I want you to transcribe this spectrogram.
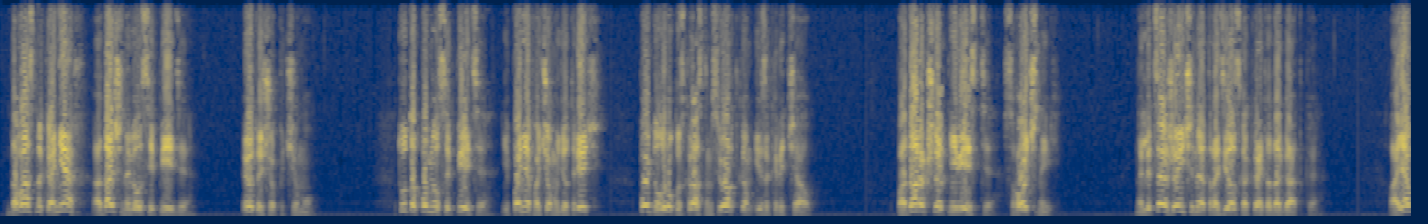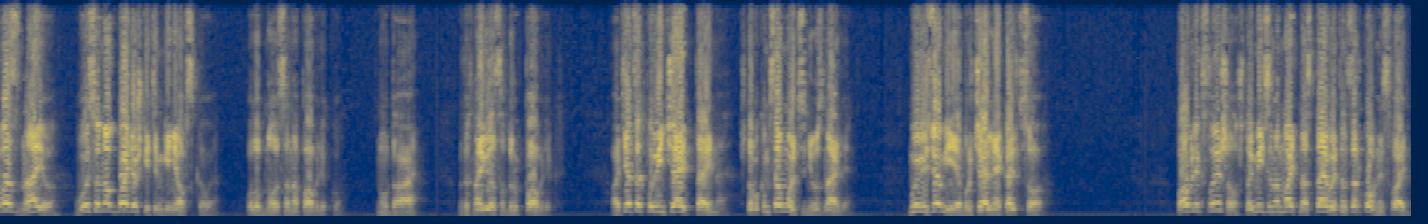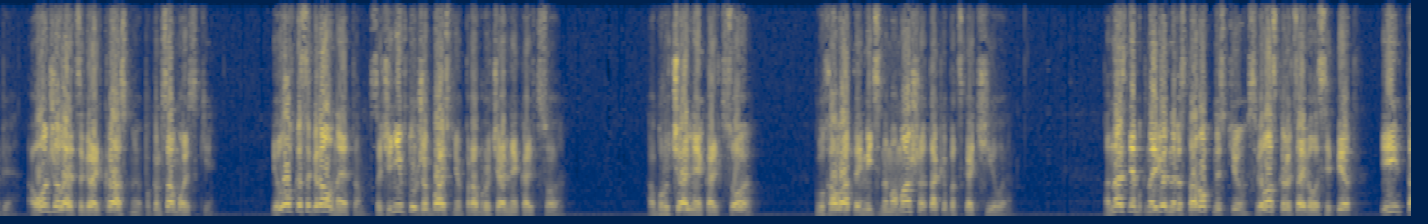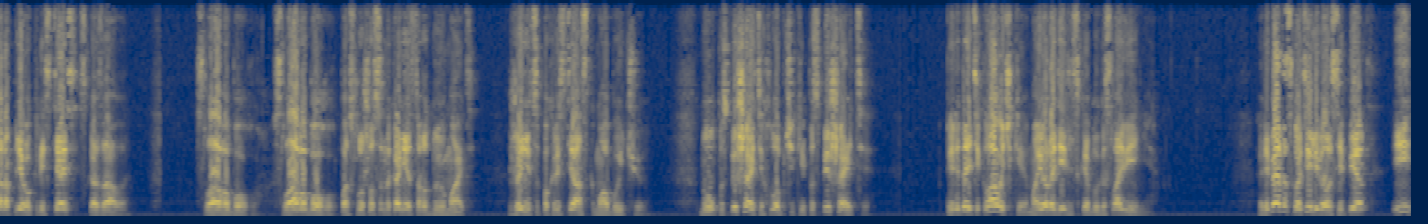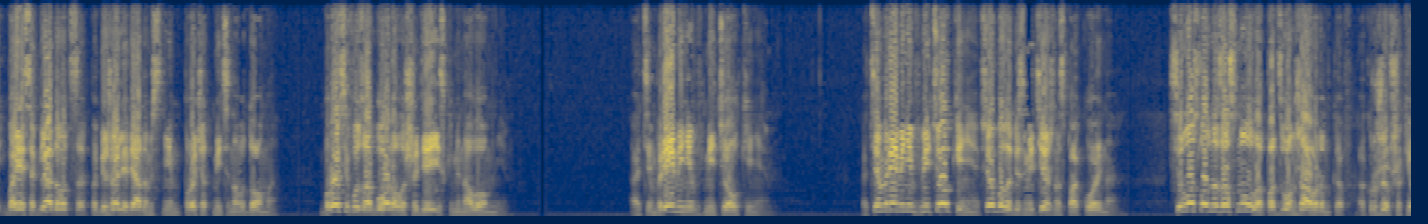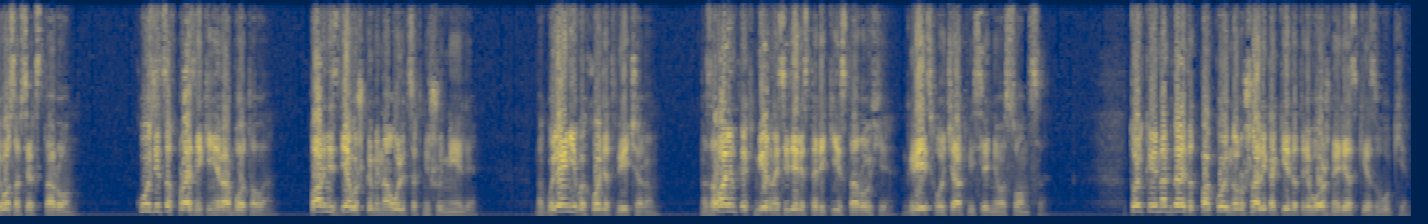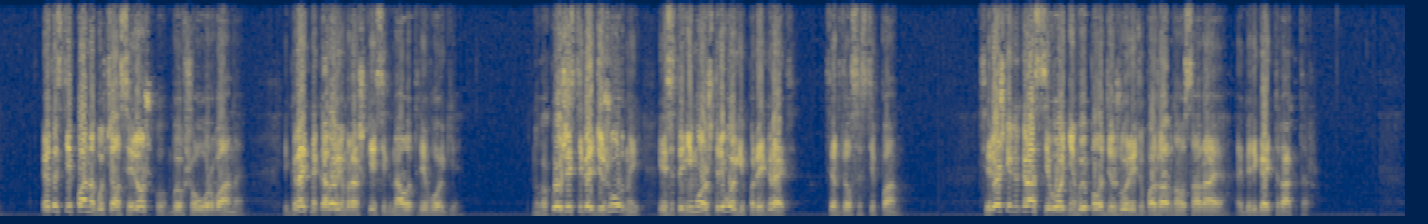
До вас на конях, а дальше на велосипеде. Это еще почему? Тут опомнился Петя и, поняв, о чем идет речь, поднял руку с красным свертком и закричал. «Подарок шлет невесте! Срочный!» На лице женщины отразилась какая-то догадка. «А я вас знаю! Вы сынок батюшки Тимгеневского!» – улыбнулась она Павлику. «Ну да!» – вдохновился вдруг Павлик. «Отец их повенчает тайно, чтобы комсомольцы не узнали. Мы везем ей обручальное кольцо». Павлик слышал, что Митина мать настаивает на церковной свадьбе, а он желает сыграть красную, по-комсомольски. И ловко сыграл на этом, сочинив тут же басню про обручальное кольцо. «Обручальное кольцо?» Глуховатая Митина мамаша так и подскочила. Она с необыкновенной расторопностью свела с крыльца велосипед и, торопливо крестясь, сказала. «Слава богу, слава богу, послушался наконец родную мать. Женится по христианскому обычаю. Ну, поспешайте, хлопчики, поспешайте. Передайте Клавочке мое родительское благословение». Ребята схватили велосипед и, боясь оглядываться, побежали рядом с ним прочь от Митиного дома, бросив у забора лошадей из каменоломни. А тем временем в Метелкине. А тем временем в Метелкине все было безмятежно спокойно. Село словно заснуло под звон жаворонков, окруживших его со всех сторон. Кузница в празднике не работала. Парни с девушками на улицах не шумели. На гулянье выходят вечером. На заваленках мирно сидели старики и старухи, греясь в лучах весеннего солнца. Только иногда этот покой нарушали какие-то тревожные резкие звуки. Это Степан обучал Сережку, бывшего Урвана, играть на коровьем рожке сигналы тревоги. «Ну какой же из тебя дежурный, если ты не можешь тревоги проиграть?» – сердился Степан. Сережке как раз сегодня выпало дежурить у пожарного сарая, оберегать трактор.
